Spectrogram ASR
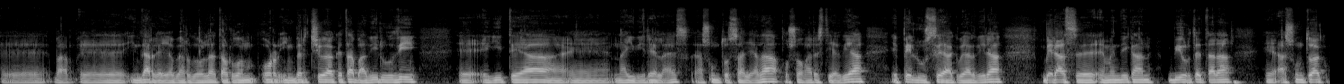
e, ba, e, indar gehiago behar duela, eta orduan hor inbertsioak eta badirudi, e, egitea e, nahi direla, ez? Asunto zaila da, oso garestiak dira, epe luzeak behar dira, beraz, e, hemendikan bi urtetara e, asuntoak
